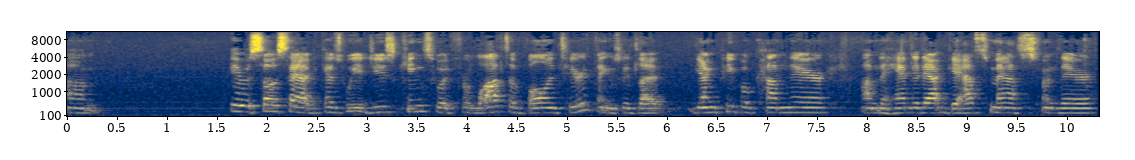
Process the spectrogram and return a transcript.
Um, it was so sad because we had used Kingswood for lots of volunteer things. We'd let young people come there. Um, they handed out gas masks from there.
